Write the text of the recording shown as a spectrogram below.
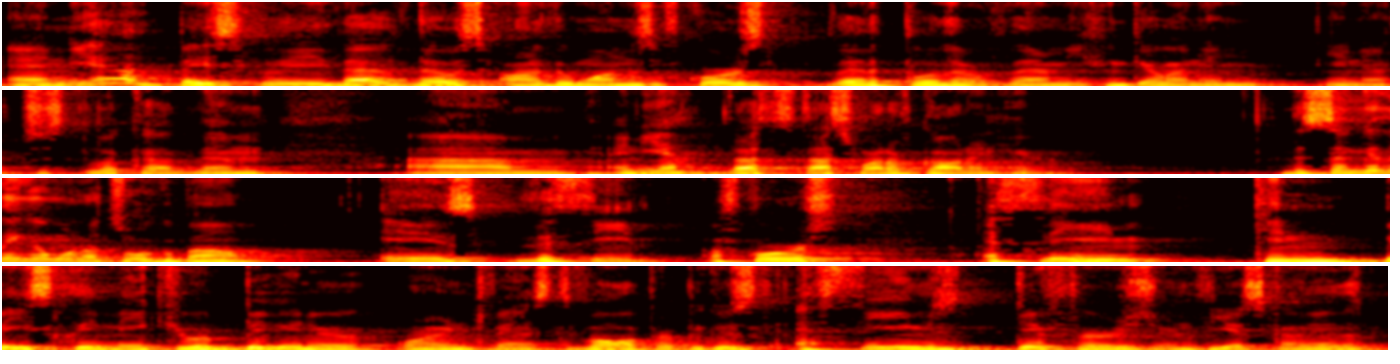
And yeah, basically that, those are the ones. Of course, there are put of them. You can go in and you know just look at them. Um, and yeah, that's that's what I've got in here. The second thing I want to talk about is the theme. Of course, a theme can basically make you a beginner or an advanced developer because a theme differs in VS Code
